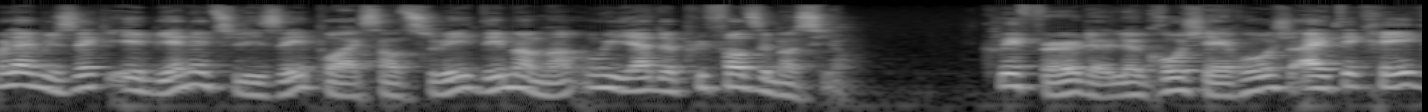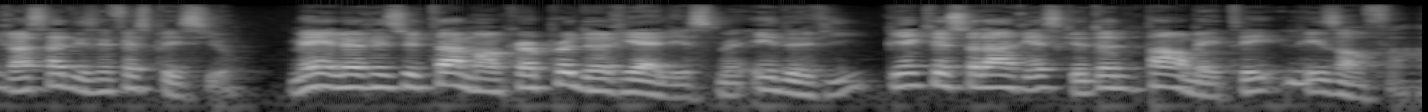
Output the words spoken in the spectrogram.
où la musique est bien utilisée pour accentuer des moments où il y a de plus fortes émotions. Clifford, le gros chien rouge, a été créé grâce à des effets spéciaux. Mais le résultat manque un peu de réalisme et de vie, bien que cela risque de ne pas embêter les enfants.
